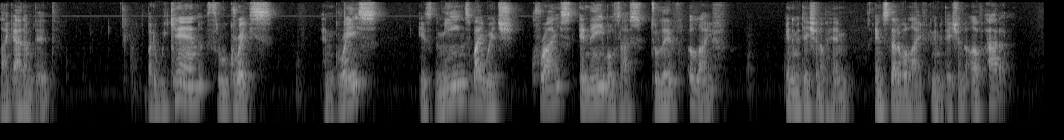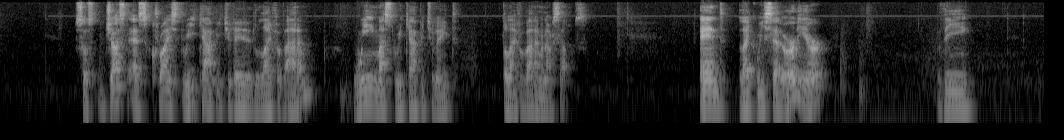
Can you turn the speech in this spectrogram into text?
like Adam did, but we can through grace. And grace is the means by which Christ enables us to live a life in imitation of Him instead of a life in imitation of Adam. So, just as Christ recapitulated the life of Adam, we must recapitulate the life of Adam in ourselves. And, like we said earlier, the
